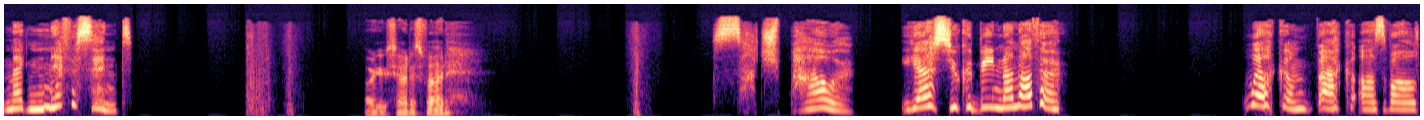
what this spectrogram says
Magnificent! Are you satisfied? Such power. Yes, you could be none other. Welcome back, Osvald.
